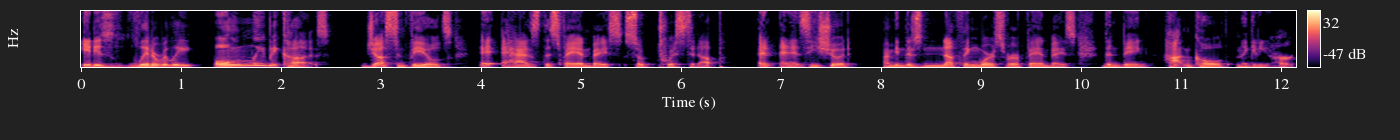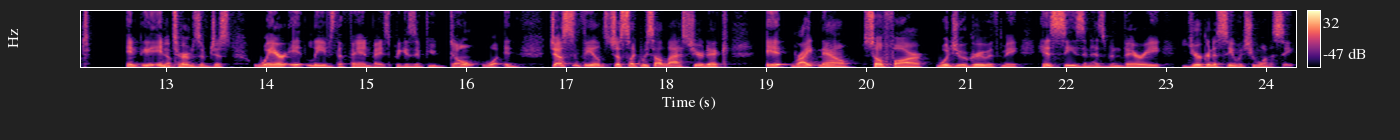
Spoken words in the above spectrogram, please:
it is literally only because Justin Fields eh, has this fan base so twisted up and, and as he should. I mean, there's nothing worse for a fan base than being hot and cold and then getting hurt in in Yep. terms of just where it leaves the fan base. Because if you don't, what it, Justin Fields, just like we saw last year, Nick, it right now so far, would you agree with me? His season has been very. You're going to see what you want to see.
